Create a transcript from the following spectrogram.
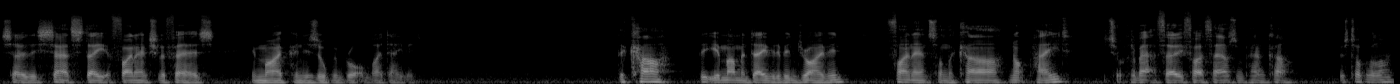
So this sad state of financial affairs, in my opinion, has all been brought on by David. The car that your mum and David have been driving, finance on the car, not paid. You're talking about a £35,000 car. It was top of the line.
